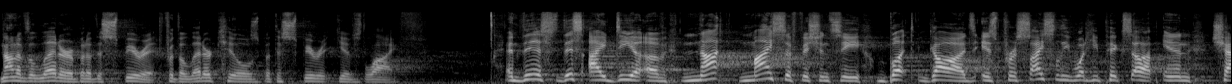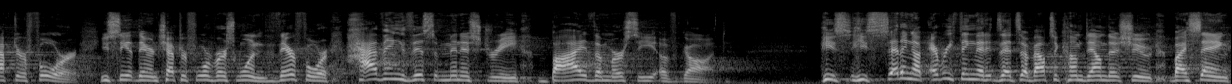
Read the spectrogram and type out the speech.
not of the letter, but of the Spirit. For the letter kills, but the Spirit gives life. And this, this idea of not my sufficiency, but God's, is precisely what he picks up in chapter 4. You see it there in chapter 4, verse 1. Therefore, having this ministry by the mercy of God. He's, he's setting up everything that, that's about to come down the chute by saying,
